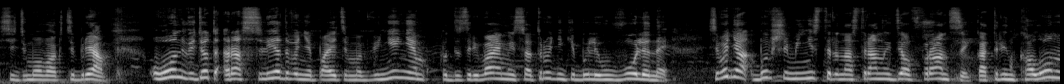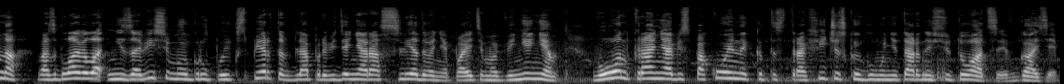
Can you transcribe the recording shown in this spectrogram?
7 октября. ООН ведет расследование по этим обвинениям. Подозреваемые сотрудники были уволены. Сегодня бывший министр иностранных дел Франции Катрин Колонна возглавила независимую группу экспертов для проведения расследования по этим обвинениям. В ООН крайне обеспокоены катастрофической гуманитарной ситуацией в Газе.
